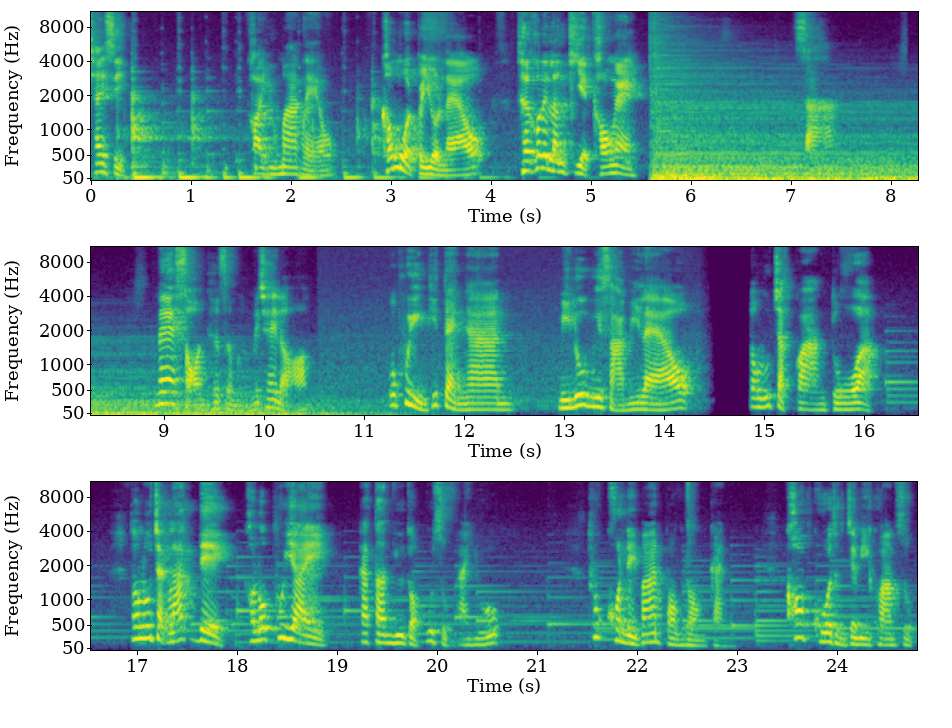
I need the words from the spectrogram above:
ใช่สิ เขาอายุมากแล้ว เขาหมดประโยชน์แล้ว เธอก็เลยรังเกียจเขาไง สา แม่สอนเธอเสมอไม่ใช่เหรอ ว่าผู้หญิงที่แต่งงาน มีลูกมีสามีแล้ว ต้องรู้จักกวางตัว ต้องรู้จักรักเด็กเคารพผู้ใหญ่กตัญญูต่อผู้สูงอายุ ทุกคนในบ้านปรองดองกัน ครอบครัวถึงจะมีความสุข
